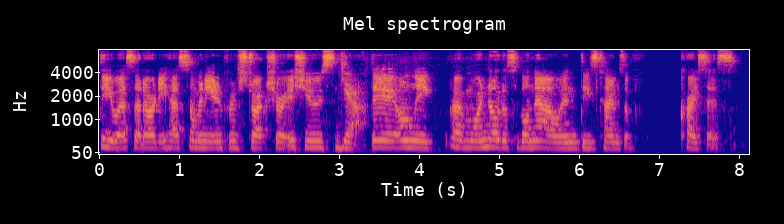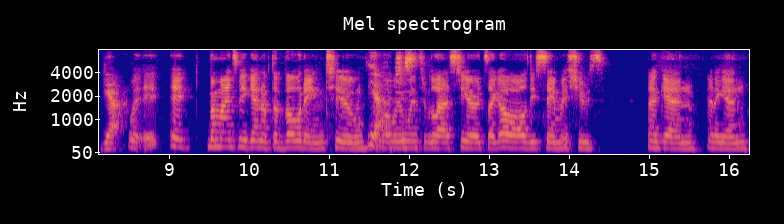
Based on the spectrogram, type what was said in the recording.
the US that already has so many infrastructure issues, yeah they only are more noticeable now in these times of crisis. yeah It, it reminds me again of the voting too. Yeah, what we just- went through last year. It's like, oh, all these same issues again and again.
